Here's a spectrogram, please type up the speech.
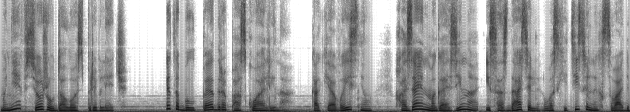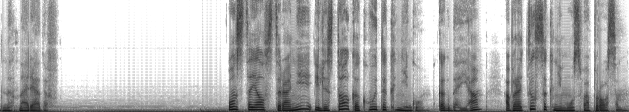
мне все же удалось привлечь. Это был Педро Паскуалина, как я выяснил, хозяин магазина и создатель восхитительных свадебных нарядов. Он стоял в стороне и листал какую-то книгу, когда я обратился к нему с вопросом.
